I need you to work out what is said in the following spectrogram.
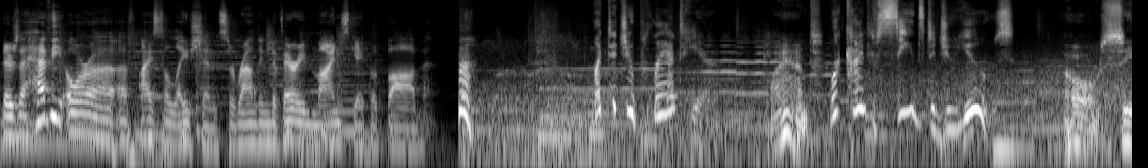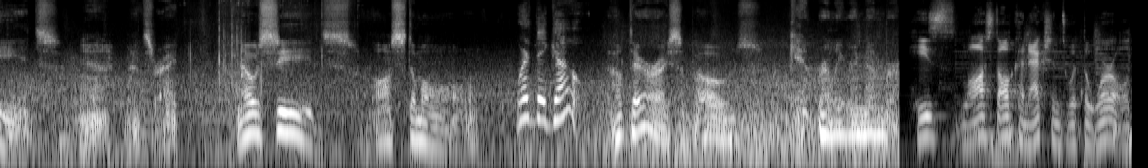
There's a heavy aura of isolation surrounding the very mindscape of Bob. Huh. What did you plant here? Plant? What kind of seeds did you use? Oh, seeds. Yeah, that's right. No seeds. Lost them all. Where'd they go? Out there, I suppose. Can't really remember. He's lost all connections with the world.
